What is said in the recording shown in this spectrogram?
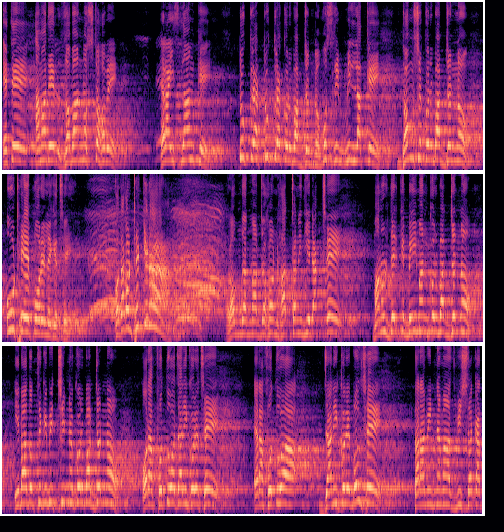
এতে আমাদের জবান নষ্ট হবে। এরা ইসলামকে টুকরা টুকরা করবার জন্য, মুসলিম মিল্লাতকে ধ্বংস করবার জন্য উঠে পড়ে লেগেছে। কথা কোন ঠিক কিনা? রমজান মাস যখন হাত হাতছানি দিয়ে ডাকছে, মানুষদেরকে বেইমান করবার জন্য, ইবাদত থেকে বিচ্ছিন্ন করবার জন্য, ওরা ফতুয়া জারি করেছে। এরা ফতুয়া জারি করে বলছে, তারাবির নামাজ বিশ রাকাত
